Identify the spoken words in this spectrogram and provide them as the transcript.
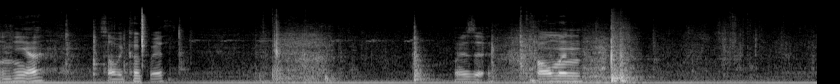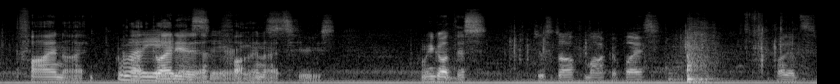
in here, that's all we cook with. What is it? Coleman Fyreknight. Gladiator Gladiator Fire series. Night series. And we got this just off Marketplace. But it's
